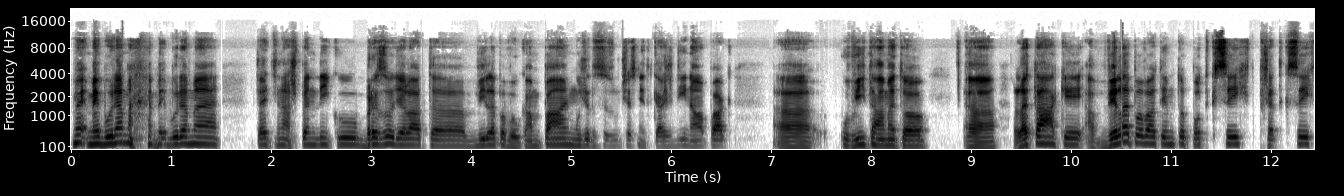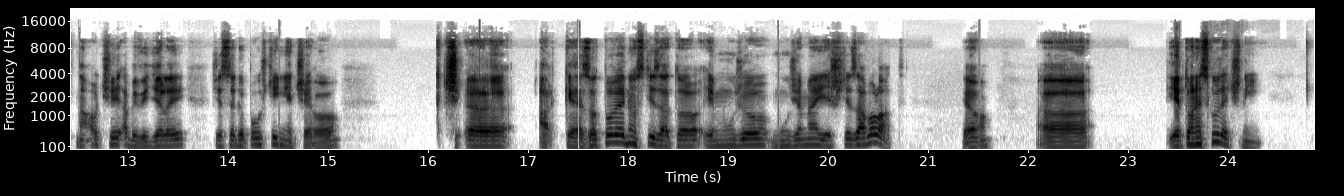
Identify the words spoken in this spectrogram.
my, my, budeme, my budeme teď na Špendlíku brzo dělat uh, výlepovou kampaň, můžete se zúčastnit každý, naopak uh, uvítáme to, uh, letáky a vylepovat jim to pod ksicht, před ksicht, na oči, aby viděli, že se dopouští něčeho k, uh, a ke zodpovědnosti za to je můžu, můžeme ještě zavolat. Jo? Uh, je to neskutečný.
